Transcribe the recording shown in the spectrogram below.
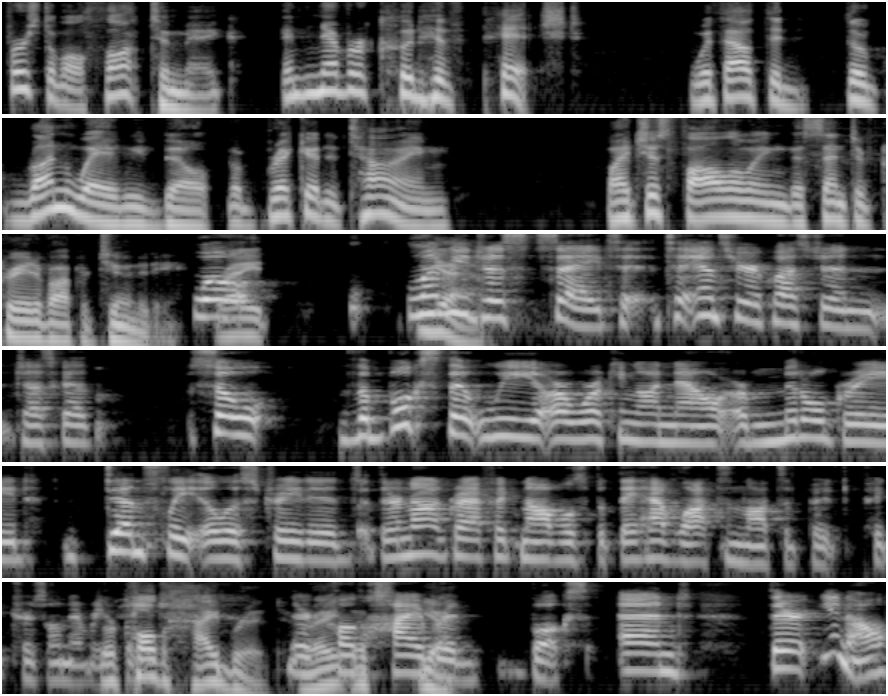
first of all, thought to make and never could have pitched without the, the runway we built, a brick at a time, by just following the scent of creative opportunity. Well, right? let me just say to, to answer your question, Jessica. So the books that we are working on now are middle grade, densely illustrated. They're not graphic novels, but they have lots and lots of pic- pictures on every They're page. called hybrid. They're right? called That's- yeah. hybrid books. And they're, you know,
